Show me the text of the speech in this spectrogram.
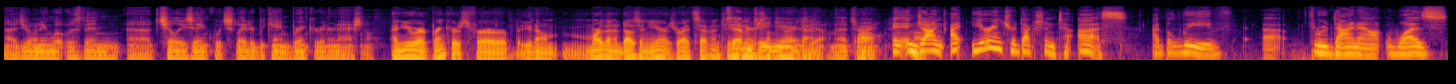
uh, joining what was then uh, Chili's Inc., which later became Brinker International. and you were at Brinkers for you know more than a dozen years, right? Seventeen. 17 years, years, like that. yeah, that's Wow. right. And, and John, I, your introduction to us, I believe, uh, through Dine Out was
